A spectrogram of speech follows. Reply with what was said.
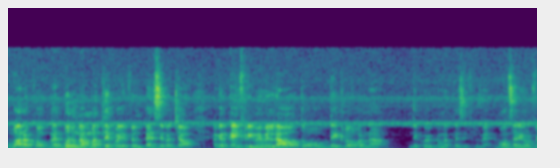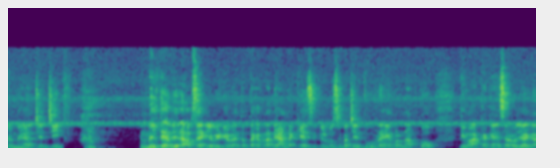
मुबारक हो। मैं बोलूँगा, मत देखो ये फ़िल्म पैसे बचाओ। अगर कहीं फ्री में मिल रहा हो तो देख लो, वरना देखो एक मत ऐसी फ़िल्म है। बहुत सारी और फ़िल्में हैं अच्छी अच्छी मिलते हैं फिर आपसे अगले वीडियो में। तब तक अपना ध्यान रखें, ऐसी फ़िल्मों से बचे, दूर रहें, वरना आपको दिमाग का कैंसर हो जाएगा।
